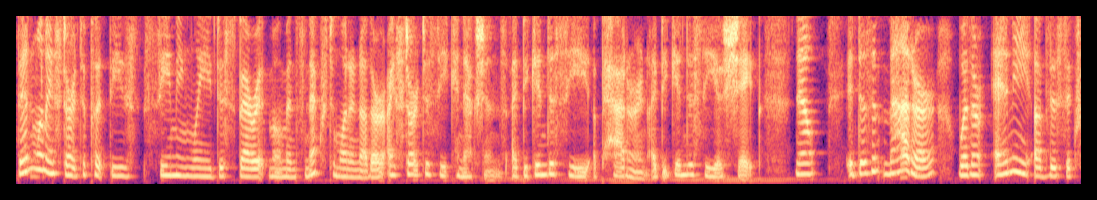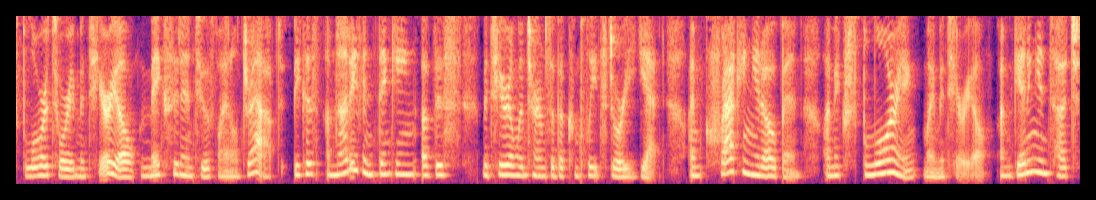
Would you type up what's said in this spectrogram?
Then, when I start to put these seemingly disparate moments next to one another, I start to see connections. I begin to see a pattern. I begin to see a shape. Now, it doesn't matter whether any of this exploratory material makes it into a final draft because I'm not even thinking of this material in terms of a complete story yet. I'm cracking it open. I'm exploring my material. I'm getting in touch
